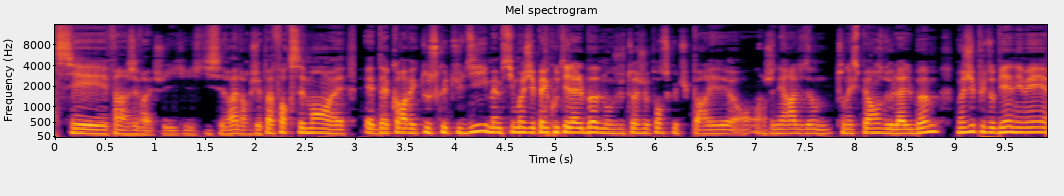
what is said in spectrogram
c'est, enfin, c'est vrai, je dis, je dis c'est vrai, alors que je vais pas forcément euh, être d'accord avec tout ce que tu dis, même si moi j'ai pas écouté l'album, donc toi je pense que tu parlais en, général de ton, expérience de l'album. Moi j'ai plutôt bien aimé,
